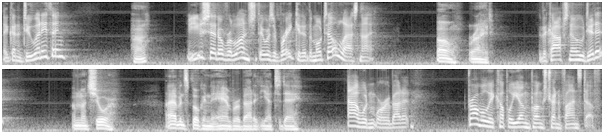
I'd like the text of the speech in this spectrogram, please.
They gonna do anything? Huh? You said over lunch that there was a break in at the motel last night. Oh, right. Do the cops know who did it? I'm not sure. I haven't spoken to Amber about it yet today. I wouldn't worry about it. Probably a couple young punks trying to find stuff.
